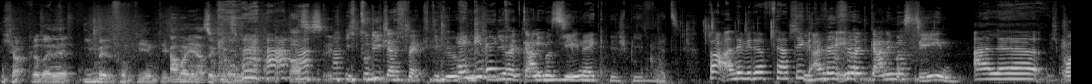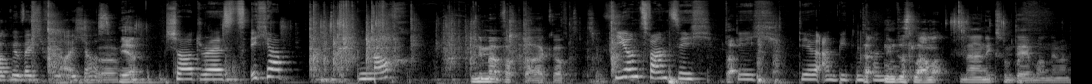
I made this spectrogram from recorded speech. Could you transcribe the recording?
Ich habe gerade eine E-Mail von D&D Aber ja, so bekommen. Das ist echt. Ich tue die gleich weg, die Würfel. Handy Ich will die halt gar nicht mehr sehen. weg, wir spielen jetzt. So, alle wieder Ich fertig, will die alle, Würfel halt gar nicht mehr sehen. alle Ich borg mir welche von euch aus. Ja, Short Rests. Ich habe noch Nimm einfach da Kraft dazu. 24, Da. die ich dir anbieten da, kann. nimm das Lama. Nein, nichts vom DM annehmen.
